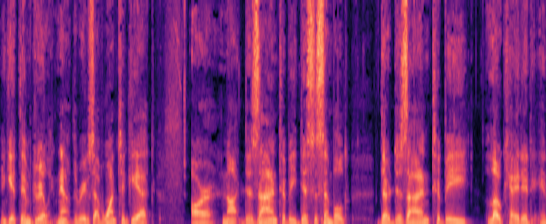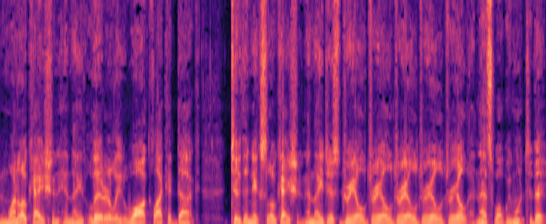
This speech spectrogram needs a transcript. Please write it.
and get them drilling. Now the rigs I want to get are not designed to be disassembled. They're designed to be located in one location, and they literally walk like a duck to the next location. And they just drill, drill, drill, drill, drill, and that's what we want to do.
